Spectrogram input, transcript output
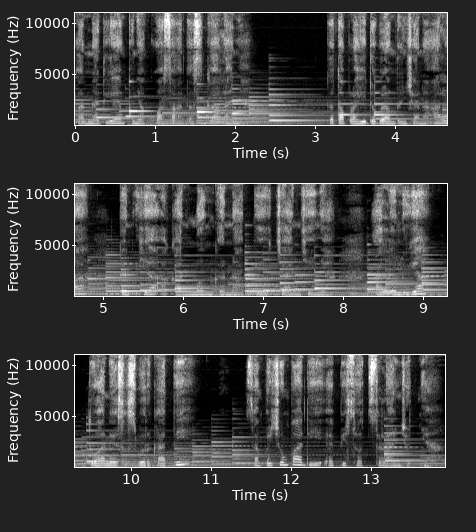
karena dia yang punya kuasa atas segalanya. Tetaplah hidup dalam rencana Allah dan ia akan menggenapi janjinya. Haleluya, Tuhan Yesus berkati. Sampai jumpa di episode selanjutnya.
